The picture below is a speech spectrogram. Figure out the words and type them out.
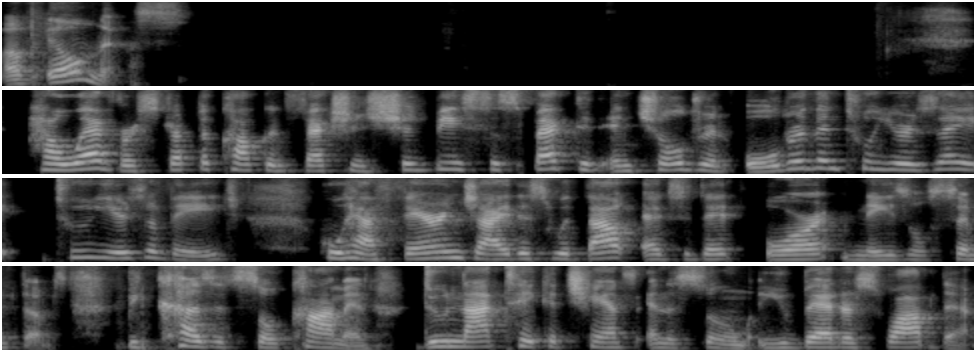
of illness. However, streptococcal infection should be suspected in children older than two years, two years of age who have pharyngitis without exudate or nasal symptoms because it's so common. Do not take a chance and assume. You better swab them.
